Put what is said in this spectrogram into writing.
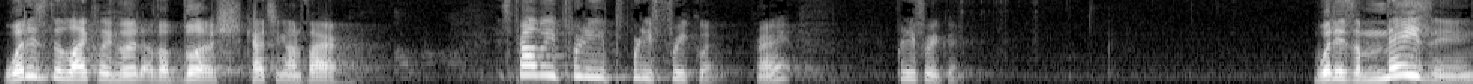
what is the likelihood of a bush catching on fire? It's probably pretty, pretty frequent, right? Pretty frequent. What is amazing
